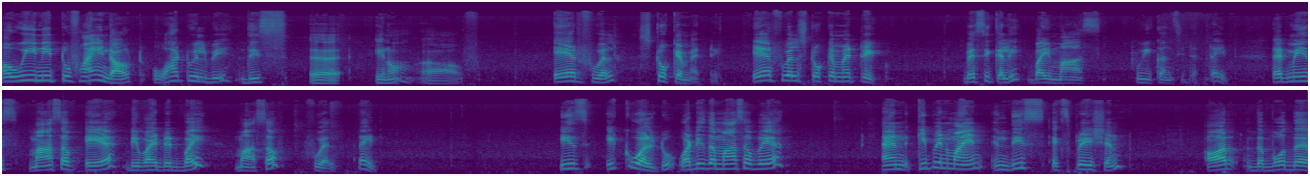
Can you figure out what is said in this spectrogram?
uh, we need to find out what will be this uh, you know uh, air fuel stoichiometric. Air fuel stoichiometric basically by mass we consider right. That means, mass of air divided by mass of fuel right is equal to what is the mass of air and keep in mind in this expression or the both the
